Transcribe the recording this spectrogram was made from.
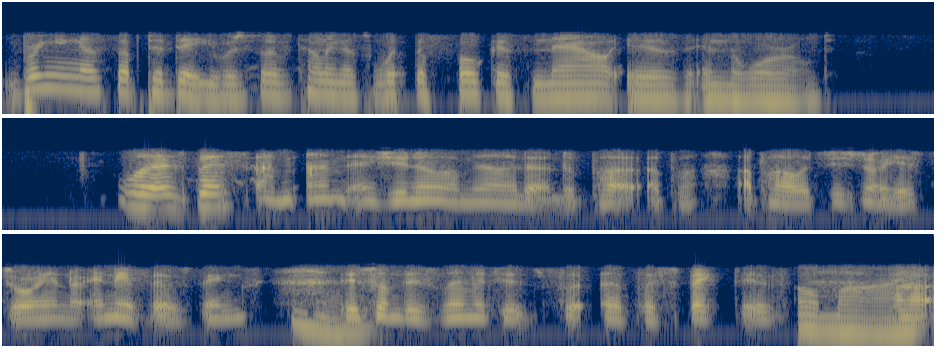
bringing us up to date. You were sort of telling us what the focus now is in the world. Well, as best, I'm, I'm, as you know, I'm not a, a, a politician or a historian or any of those things. Mhm. It's from this limited f- uh, perspective. Oh my. Uh,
